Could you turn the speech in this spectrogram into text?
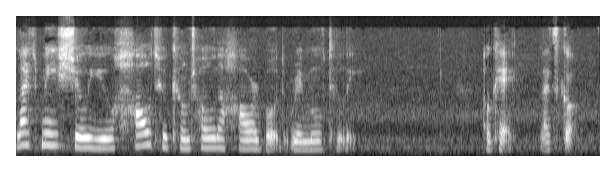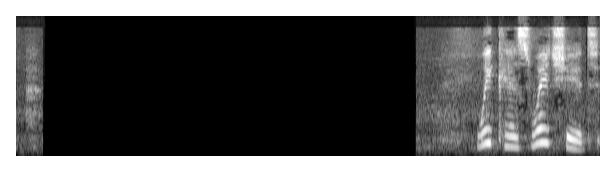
let me show you how to control the hoverboard remotely. Okay, let's go. We can switch it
